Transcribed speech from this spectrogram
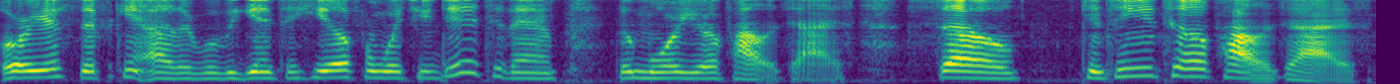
or your significant other will begin to heal from what you did to them the more you apologize. So continue to apologize.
